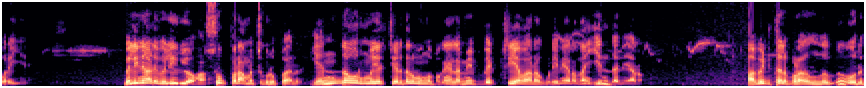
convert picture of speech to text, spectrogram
போகிறீங்க வெளிநாடு வெளியூர் யோகம் சூப்பராக அமைச்சு கொடுப்பாரு. எந்த ஒரு முயற்சி எடுத்தாலும் உங்கள் பக்கம் எல்லாமே வெற்றியாக வரக்கூடிய நேரம் தான் இந்த நேரம். அவிட்டல் பிறந்தவங்களுக்கு ஒரு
